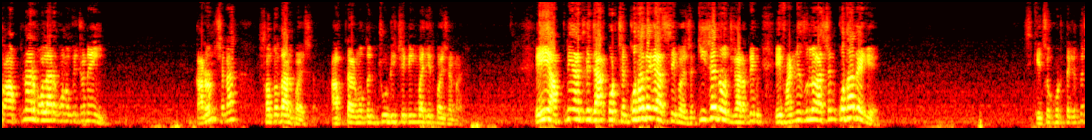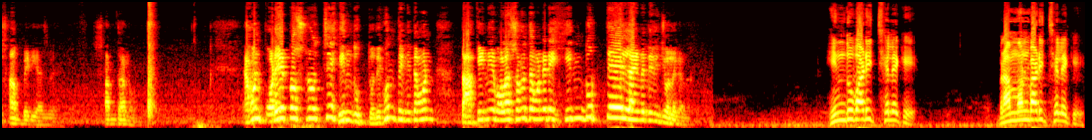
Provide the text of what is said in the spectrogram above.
তো আপনার বলার কোনো কিছু নেই। কারণ সেটা সততার পয়সা। আপনার মতন চুরি, চিটিংবাজির পয়সা নয়। এই আপনি আজকে যা করছেন, কোথা থেকে আসছে পয়সা? কিসের রোজগার? আপনি এই ফান্ডিংসগুলো আসেন কোথা থেকে? কিছু করতে কিন্তু সাপ বেরিয়ে আসবে। সাবধান। এখন পরের প্রশ্ন হচ্ছে হিন্দুত্ব। দেখুন, তিনি তেমন তাকে নিয়ে বলার সঙ্গে তেমন এটা হিন্দুত্বের লাইনে তিনি চলে গেলেন। হিন্দু বাড়ির ছেলেকে, ব্রাহ্মণ বাড়ির ছেলেকে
